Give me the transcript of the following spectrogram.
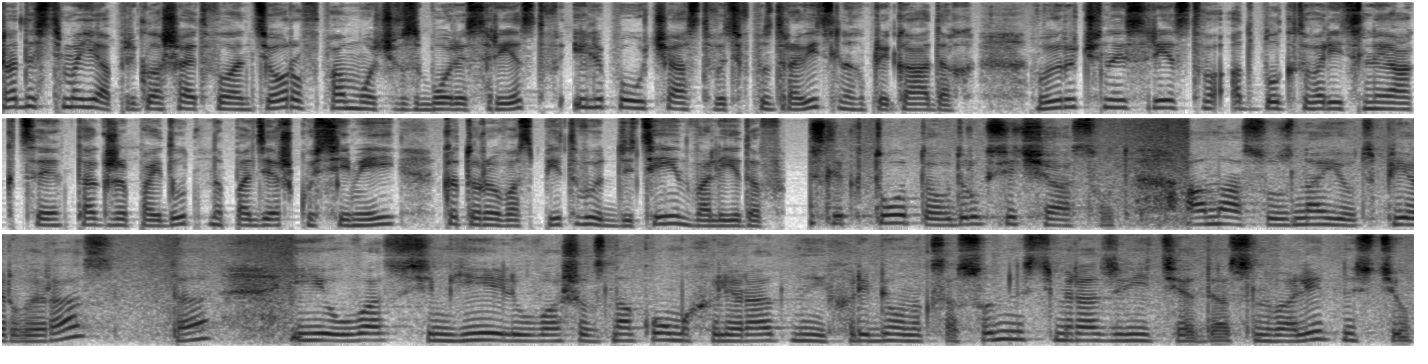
«Радость моя» приглашает волонтеров помочь в сборе средств или поучаствовать в поздравительных бригадах. Вырученные средства от благотворительной акции также пойдут на поддержку семей, которые воспитывают детей-инвалидов. Если кто-то вдруг сейчас вот о нас узнает первый раз, да, и у вас в семье или у ваших знакомых или родных ребенок с особенностями развития, да, с инвалидностью,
